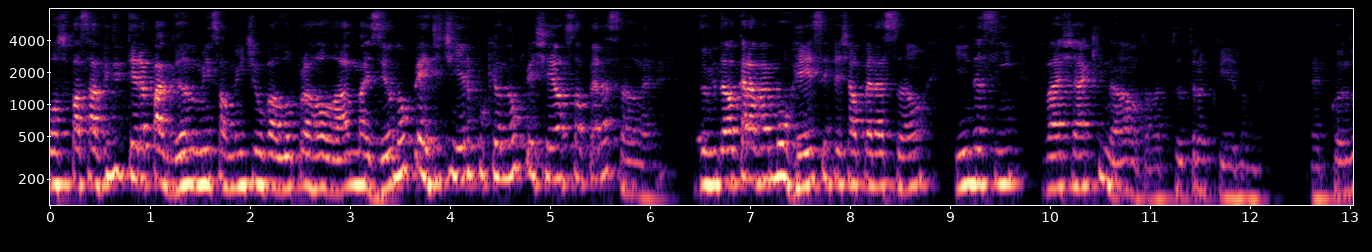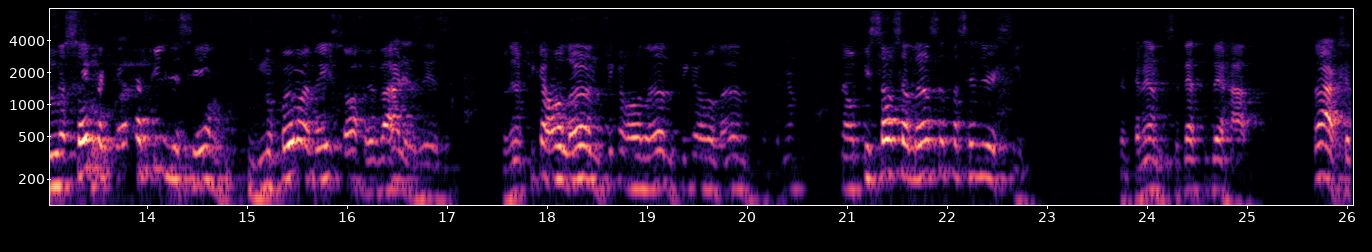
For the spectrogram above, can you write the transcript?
Posso passar a vida inteira pagando mensalmente um valor para rolar, mas eu não perdi dinheiro porque eu não fechei essa operação, né? Se duvidar, o cara vai morrer sem fechar a operação e ainda assim vai achar que não, tava tudo tranquilo, né? É quando... Eu sei porque eu fiz esse erro. Não foi uma vez só, foi várias vezes. Tá fica rolando, fica rolando, fica rolando, tá entendendo? A opção você lança para ser exercido. Tá entendendo? Se der tudo errado. Claro, você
